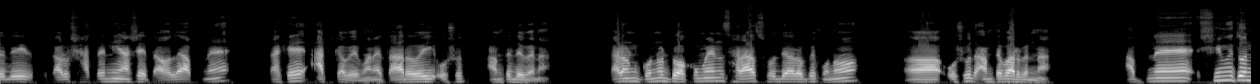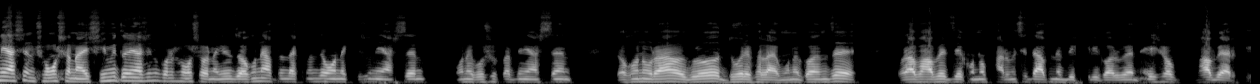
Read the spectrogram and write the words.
যদি কারোর সাথে নিয়ে আসে, তাহলে আপনি তাকে আটকাবে মানে তার ওই ওষুধ আনতে দেবে না। কারণ কোনো ডকুমেন্ট ছাড়া সৌদি আরবে কোনো ওষুধ আনতে পারবেন না। আপনি সীমিত নিয়ে আসেন, সমস্যা নাই। সীমিত নিয়ে আসেন, কোনো সমস্যা হবে না। কিন্তু যখনই আপনি দেখবেন যে অনেক কিছু নিয়ে আসছেন, অনেক ওষুধপাতি নিয়ে আসছেন, তখন ওরা ওইগুলো ধরে ফেলায়। মনে করেন যে ওরা ভাবে যে কোনো ফার্মেসিতে আপনি বিক্রি করবেন, এইসব ভাবে আর কি।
